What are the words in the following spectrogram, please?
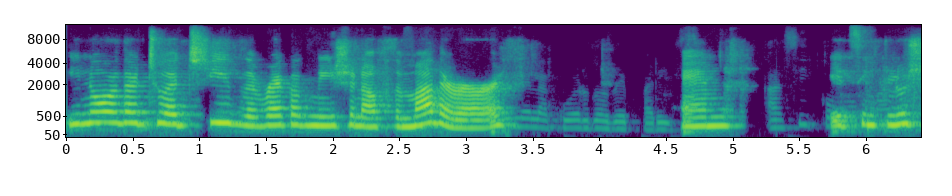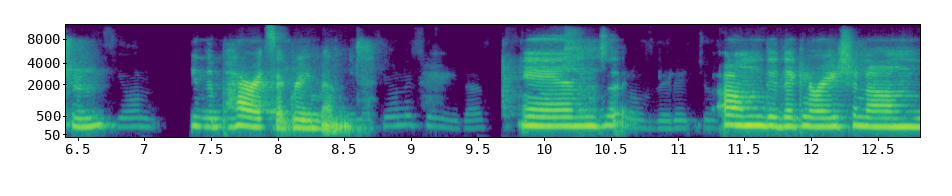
in order to achieve the recognition of the Mother Earth and its inclusion in the Paris Agreement and um, the Declaration on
